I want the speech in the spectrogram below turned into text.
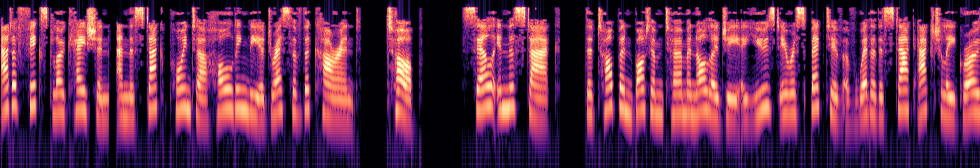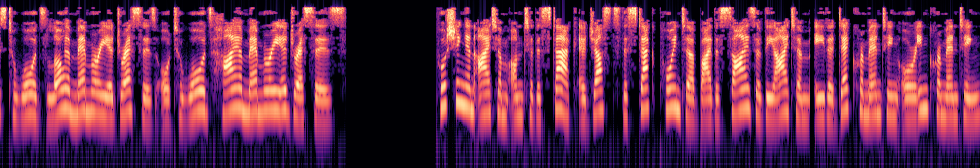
at a fixed location, and the stack pointer holding the address of the current «top» cell in the stack. The top and bottom terminology are used irrespective of whether the stack actually grows towards lower memory addresses or towards higher memory addresses. Pushing an item onto the stack adjusts the stack pointer by the size of the item either decrementing or incrementing,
